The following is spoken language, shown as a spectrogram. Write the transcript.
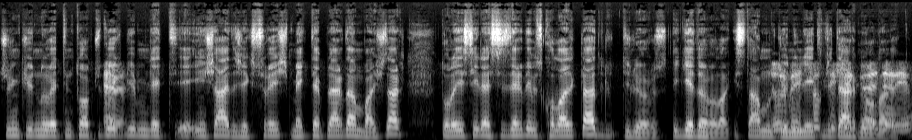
Çünkü Nurettin Topçu Evet. bir millet e, inşa edecek süreç mekteplerden başlar. Dolayısıyla sizlere de biz kolaylıklar diliyoruz. İGEDER olarak İstanbul Gönüllü Eğitimci Derneği olarak. ederim.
